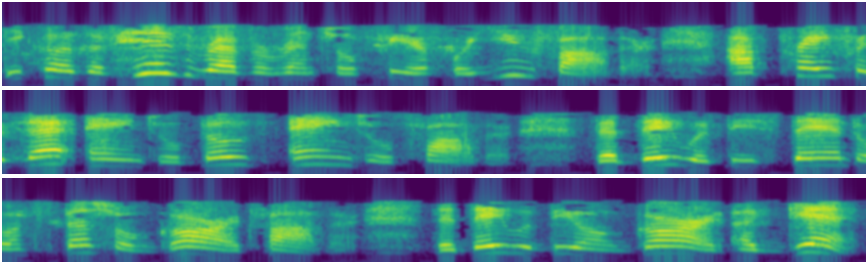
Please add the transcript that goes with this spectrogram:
because of his reverential fear for you, Father. I pray for that angel, those angels, Father, that they would be stand on special guard, Father, that they would be on guard against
